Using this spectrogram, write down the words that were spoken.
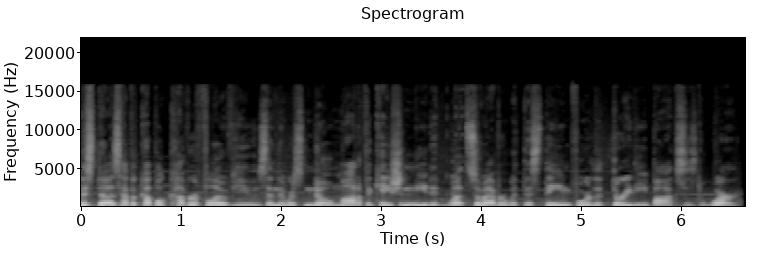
This does have a couple cover flow views, and there was no modification needed whatsoever with this theme for the 3D boxes to work.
